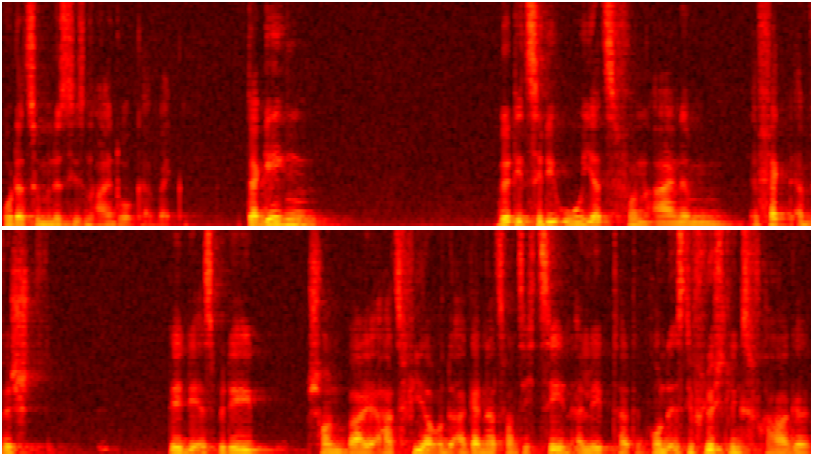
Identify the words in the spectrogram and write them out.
oder zumindest diesen Eindruck erwecken. Dagegen wird die CDU jetzt von einem Effekt erwischt, den die SPD schon bei Hartz IV und Agenda 2010 erlebt hat. Im Grunde ist die Flüchtlingsfrage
